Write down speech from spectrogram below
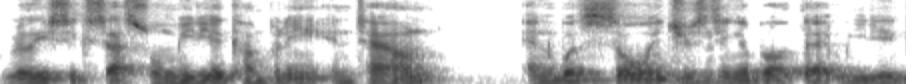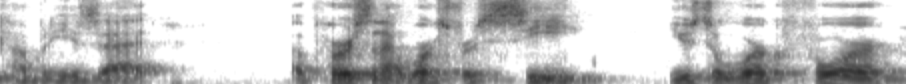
really successful media company in town and what's so interesting about that media company is that a person that works for CEE used to work for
